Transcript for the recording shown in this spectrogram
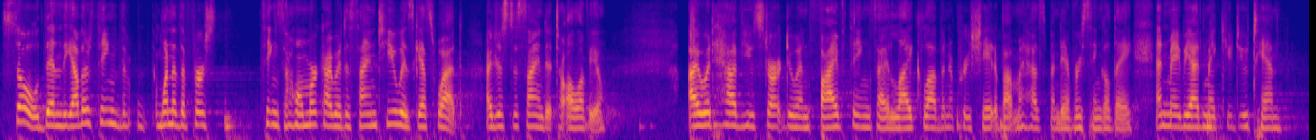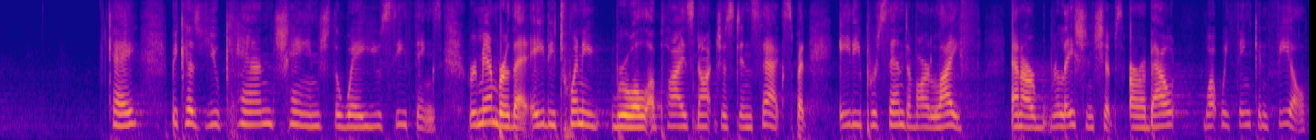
So then the other thing, one of the first things, the homework I would assign to you is guess what? I just assigned it to all of you. I would have you start doing five things I like, love, and appreciate about my husband every single day. And maybe I'd make you do 10 okay? Because you can change the way you see things. Remember that 80 20 rule applies not just in sex, but 80% of our life and our relationships are about what we think and feel.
